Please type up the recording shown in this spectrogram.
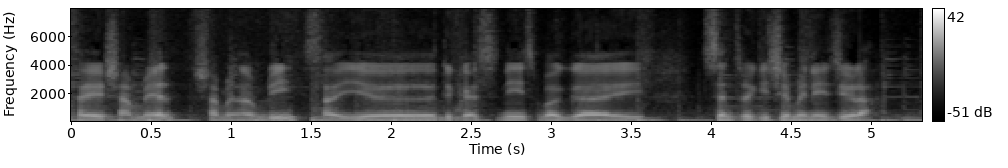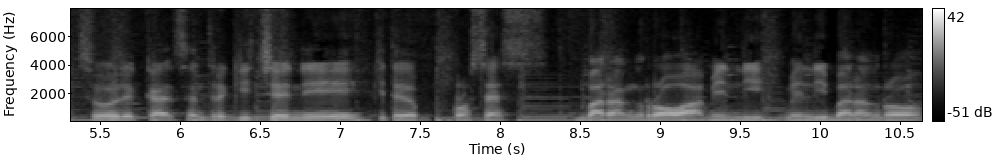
Saya Syamil, Syamil Amri. Saya dekat sini sebagai Central Kitchen Manager lah. So dekat Central Kitchen ni kita proses barang raw lah mainly. Mainly barang raw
